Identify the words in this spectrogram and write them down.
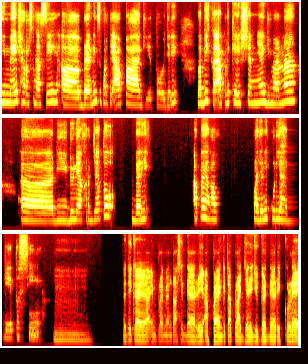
image, harus ngasih uh, branding seperti apa gitu. Jadi lebih ke application-nya gimana uh, di dunia kerja tuh dari apa yang kamu pelajari kuliah gitu sih. Hmm. Berarti kayak implementasi dari apa yang kita pelajari juga dari kuliah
